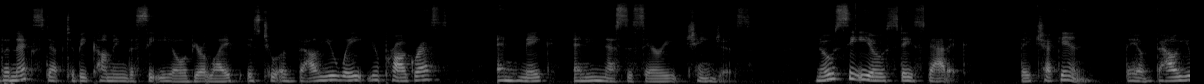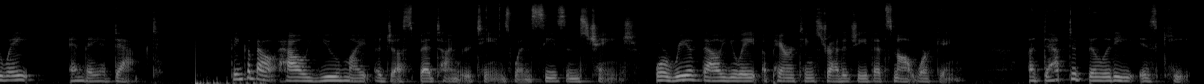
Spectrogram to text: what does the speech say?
The next step to becoming the CEO of your life is to evaluate your progress and make any necessary changes. No CEO stays static. They check in, they evaluate, and they adapt. Think about how you might adjust bedtime routines when seasons change or reevaluate a parenting strategy that's not working. Adaptability is key.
